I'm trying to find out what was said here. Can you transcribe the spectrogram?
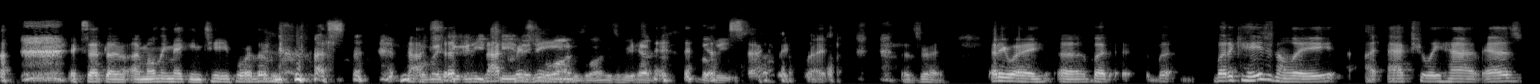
except I, am only making tea for them not, not, we'll make you any not tea cuisine. that you want as long as we have the, the lease exactly right that's right anyway uh, but but but occasionally I actually have, as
